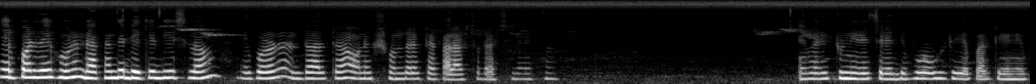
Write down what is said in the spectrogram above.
এরপর দেখুন, ঢাকনা দিয়ে ঢেকে দিয়েছিলাম। এরপর ডালটা অনেক সুন্দর একটা কালার চলে আসছে, দেখুন। এবার একটু নেড়ে ছেড়ে দেবো, উল্টিয়ে পাল্টিয়ে নেব।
